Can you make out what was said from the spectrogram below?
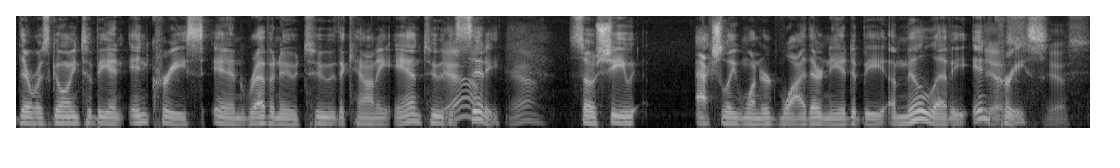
there was going to be an increase in revenue to the county and to the city Yeah. so she actually wondered why there needed to be a mill levy increase, Yes. yes.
